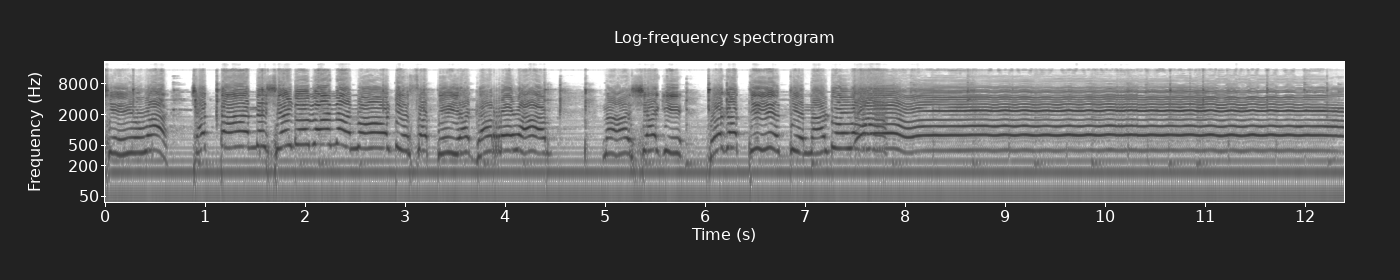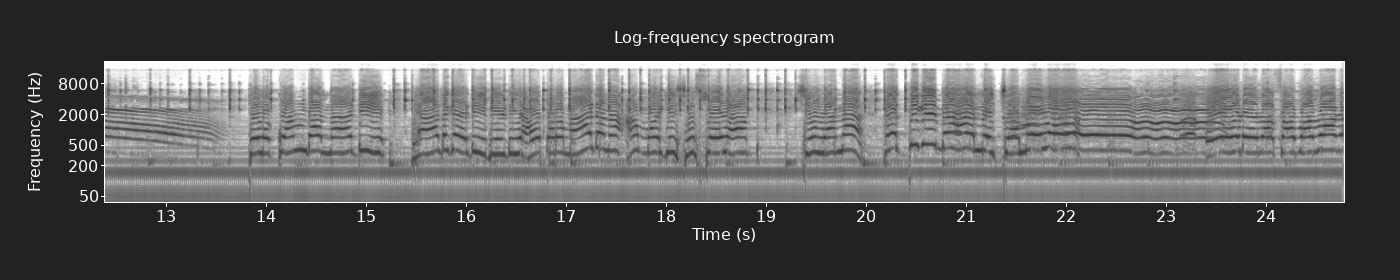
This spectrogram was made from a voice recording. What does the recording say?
ಶಿವ, ಚಟ್ಟಾನ ಸಿಡದನ ನೋಡಿ ಸತಿಯ ಗರ್ವ ನಾಶಾಗಿ ಜಗತ್ತಿ ನಡುವ. ತಿಳ್ಕೊಂಡ ನಾಡಿ ಬ್ಯಾಡಗಡಿ ಬಿಡಿ, ಅವತರ ಮಾಡನ ಅಮ್ಮಗೆ ಸುಸುವ. ಶಿವನ ಕತ್ತಿಗೆ ಮೇಲೆ ಚಲುವ. ಓಡದ ಸಮಾಧಾನ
